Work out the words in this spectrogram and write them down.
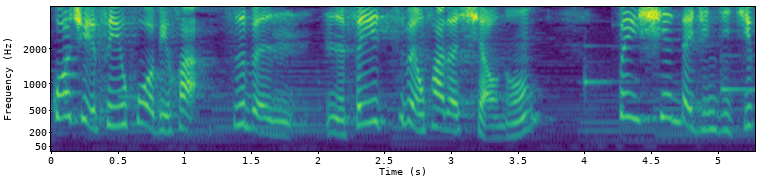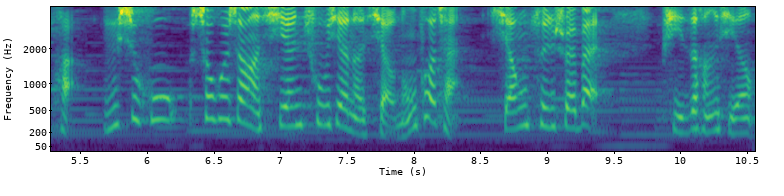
过去非货币化、资本嗯非资本化的小农被现代经济击垮，于是乎社会上先出现了小农破产、乡村衰败、痞子横行，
